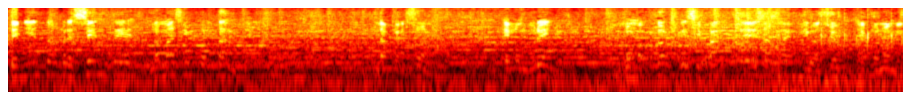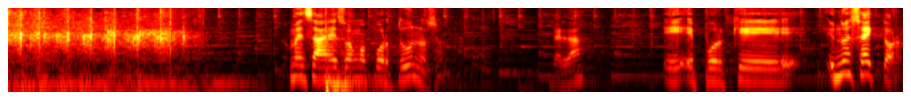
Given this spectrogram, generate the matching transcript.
teniendo presente lo más importante, la persona, el hondureño, como actor principal de esa reactivación económica. Los mensajes son oportunos, ¿verdad? Eh, eh, porque no es Héctor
